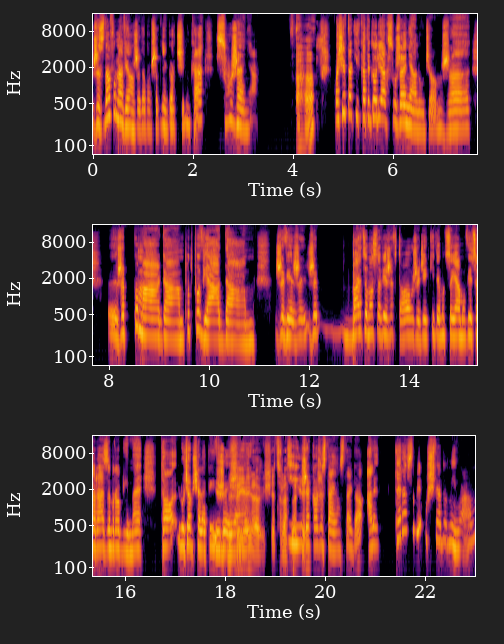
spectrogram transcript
że znowu nawiążę do poprzedniego odcinka służenia. Aha, Właśnie w takich kategoriach służenia ludziom, że, że pomagam, podpowiadam, że wierzę, że bardzo mocno wierzę w to, że dzięki temu, co ja mówię, co razem robimy, to ludziom się lepiej żyje. żyje i robi się coraz i lepiej. że korzystają z tego, ale teraz sobie uświadomiłam,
